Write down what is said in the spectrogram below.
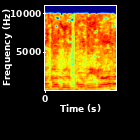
웃어달랠 뿐이라.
